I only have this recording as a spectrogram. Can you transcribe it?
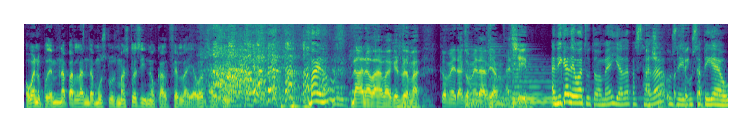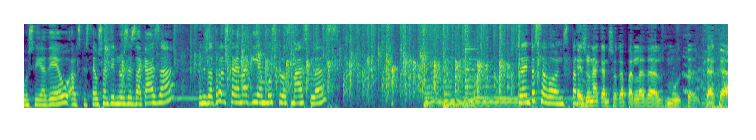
O bueno, podem anar parlant de musclos mascles i no cal fer-la, llavors. Així. bueno, No, no, va, va, que és broma. Com era, com era, aviam, així. a dir que adeu a tothom, eh? Ja de passada, Això, us dic, perfecte. ho sapigueu. O sigui, adeu als que esteu sentint-nos des de casa i nosaltres ens quedem aquí amb musclos mascles. 30 segons. Per... És una cançó que parla dels... mu- De, de que...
